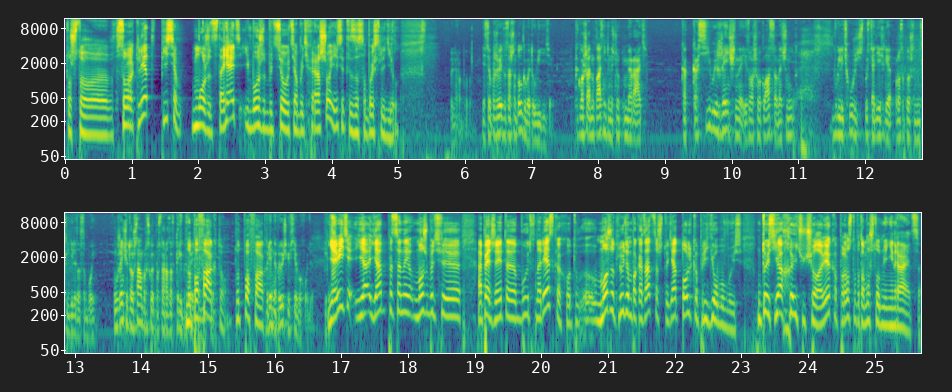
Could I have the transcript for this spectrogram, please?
То, что в 40 лет писем может стоять, и может быть все у тебя быть хорошо, если ты за собой следил. Если вы проживете достаточно долго, вы это увидите. Как ваши одноклассники начнут умирать, как красивые женщины из вашего класса начнут выглядеть хуже спустя 10 лет, просто потому что не следили за собой. У женщин то же самое происходит просто раза в три. Ну, по факту, тут по факту. Вредные привычки все выходят. Я, видите, я, я, пацаны, может быть, э, опять же, это будет в нарезках, вот, э, может людям показаться, что я только приебываюсь. Ну, то есть я хейчу человека просто потому, что он мне не нравится.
